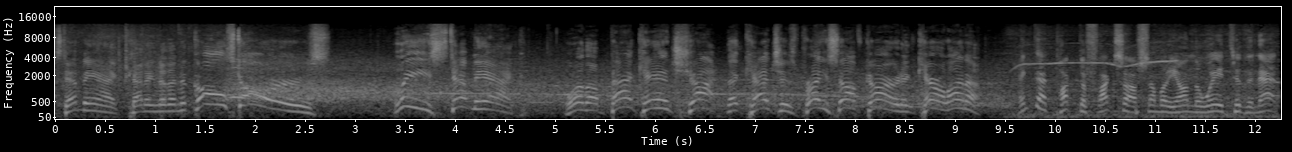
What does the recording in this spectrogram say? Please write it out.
Stempniak cutting to the goal, scores! Lee Stempniak with a backhand shot that catches Price off guard in Carolina. I think that puck deflects off somebody on the way to the net.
